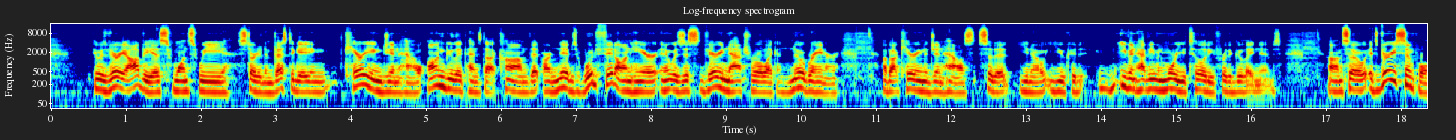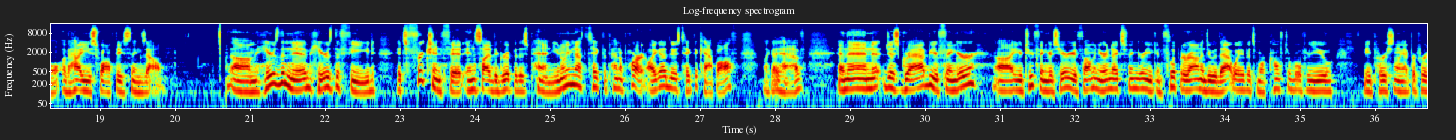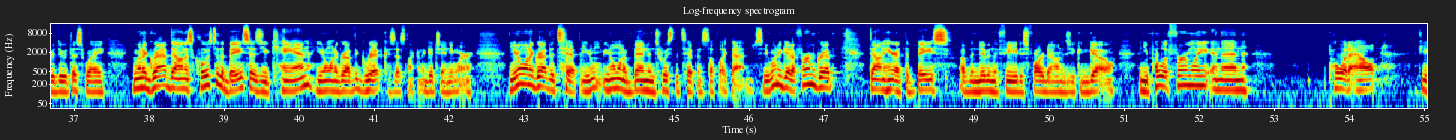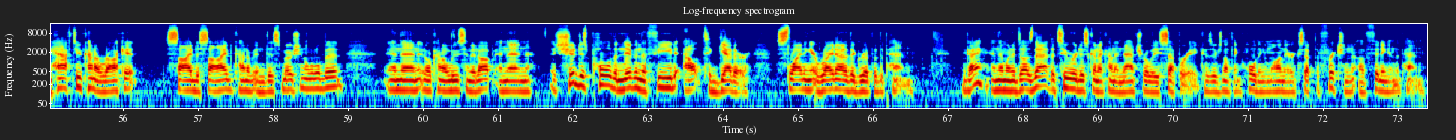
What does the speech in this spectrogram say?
it was very obvious once we started investigating carrying Jinhao on gouletpens.com that our nibs would fit on here and it was just very natural, like a no-brainer about carrying the Jinhaos so that you know you could even have even more utility for the Goulet nibs. Um, so it's very simple of how you swap these things out. Um, here's the nib, here's the feed. It's friction fit inside the grip of this pen. You don't even have to take the pen apart. All you gotta do is take the cap off, like I have, and then just grab your finger, uh, your two fingers here, your thumb and your index finger. You can flip it around and do it that way if it's more comfortable for you. Me personally, I prefer to do it this way. You want to grab down as close to the base as you can. You don't want to grab the grip because that's not going to get you anywhere. You don't want to grab the tip. You don't, you don't want to bend and twist the tip and stuff like that. So you want to get a firm grip down here at the base of the nib and the feed as far down as you can go. And you pull it firmly and then pull it out. If you have to, kind of rock it side to side, kind of in this motion a little bit. And then it'll kind of loosen it up and then it should just pull the nib and the feed out together, sliding it right out of the grip of the pen. Okay, and then when it does that, the two are just going to kind of naturally separate because there's nothing holding them on there except the friction of fitting in the pen.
